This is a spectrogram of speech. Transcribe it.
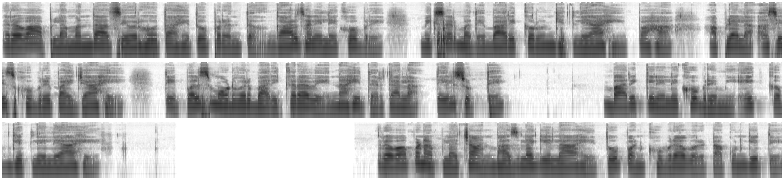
रवा आपला मंद आचेवर होत आहे तोपर्यंत गार झालेले खोबरे मिक्सरमध्ये बारीक करून घेतले आहे. पहा आपल्याला असेच खोबरे पाहिजे आहे. ते पल्स मोडवर बारीक करावे नाहीतर त्याला तेल सुटते. बारीक केलेले खोबरे मी एक कप घेतलेले आहे. रवा पण आपला छान भाजला गेला आहे तो पण खोबऱ्यावर टाकून घेते.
